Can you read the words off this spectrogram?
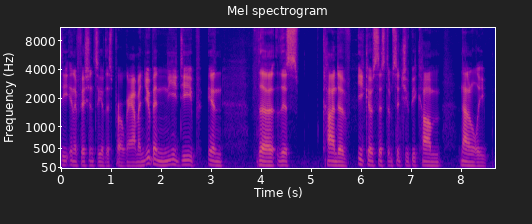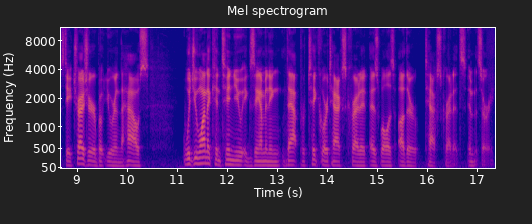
the inefficiency of this program. And you've been knee deep in the this kind of ecosystem since you become not only state treasurer but you were in the house would you want to continue examining that particular tax credit as well as other tax credits in missouri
